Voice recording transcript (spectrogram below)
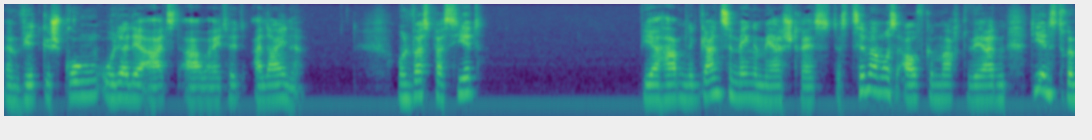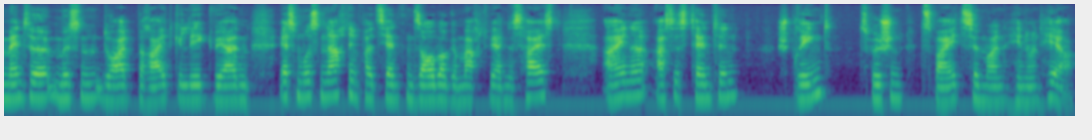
wird gesprungen oder der Arzt arbeitet alleine. Und was passiert? Wir haben eine ganze Menge mehr Stress. Das Zimmer muss aufgemacht werden. Die Instrumente müssen dort bereitgelegt werden. Es muss nach dem Patienten sauber gemacht werden. Das heißt, eine Assistentin springt zwischen zwei Zimmern hin und her,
